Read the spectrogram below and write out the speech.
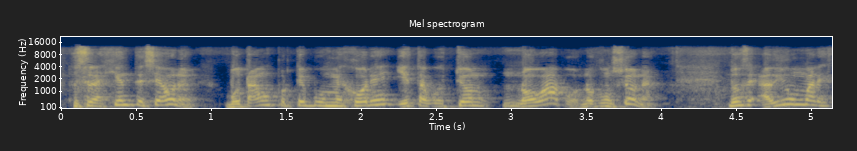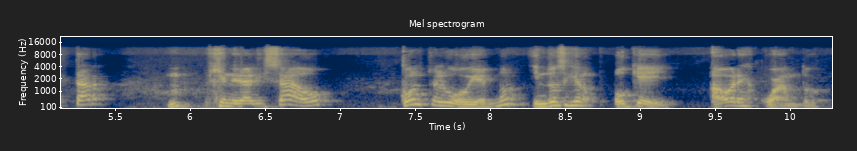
Entonces la gente decía, bueno, votamos por tiempos mejores y esta cuestión no va, pues, no funciona. Entonces había un malestar generalizado contra el gobierno, y entonces dijeron, ok, ahora es cuando.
